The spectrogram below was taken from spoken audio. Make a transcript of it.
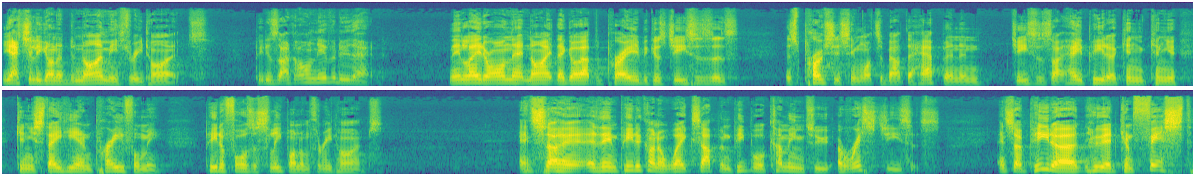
You're actually going to deny me three times. Peter's like, I'll never do that. And then later on that night, they go out to pray because Jesus is, is processing what's about to happen. And Jesus is like, hey, Peter, can, can, you, can you stay here and pray for me? Peter falls asleep on him three times. And so and then Peter kind of wakes up, and people are coming to arrest Jesus. And so Peter, who had confessed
